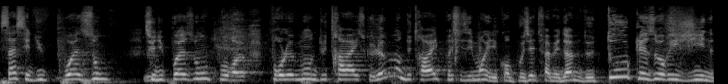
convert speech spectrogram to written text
ça, c'est du poison c'est du poison pour, euh, pour le monde du travail. Parce que le monde du travail, précisément, il est composé de femmes et d'hommes de toutes les origines,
